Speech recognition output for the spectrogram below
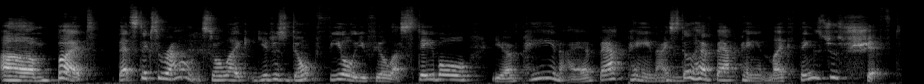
Um, but that sticks around. So like you just don't feel you feel less stable. You have pain. I have back pain. I still have back pain. Like things just shift.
